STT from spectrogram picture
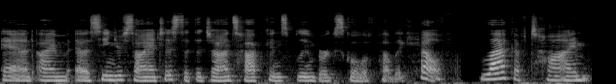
and I'm a senior scientist at the Johns Hopkins Bloomberg School of Public Health. Lack of time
